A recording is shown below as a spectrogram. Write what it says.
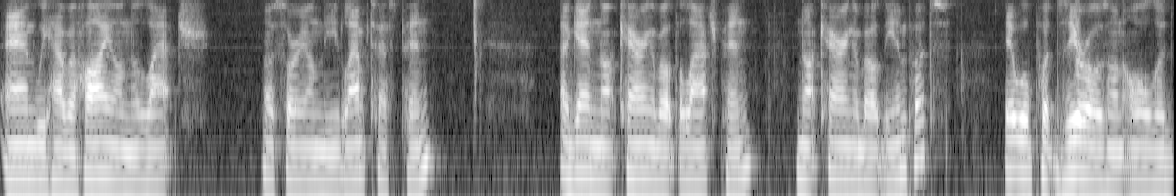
and we have a high on the latch, oh, sorry, on the lamp test pin, again not caring about the latch pin, not caring about the inputs, it will put zeros on all the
